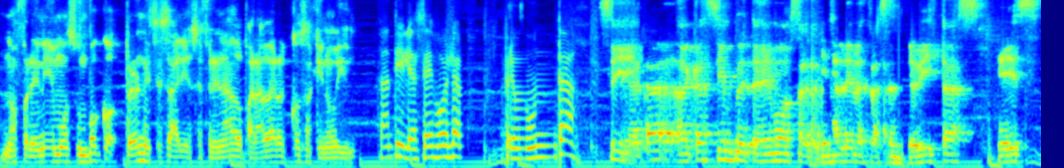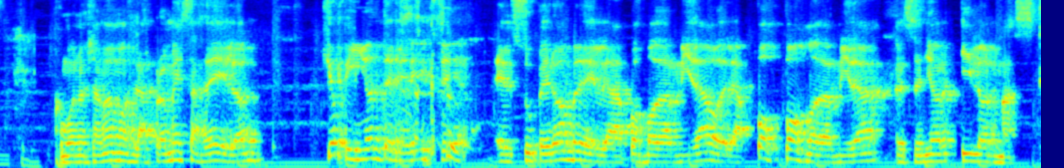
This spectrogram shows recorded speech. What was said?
nos frenemos un poco, pero es necesario ese frenado para ver cosas que no vimos. Santi, ¿le haces vos la pregunta? Sí, acá, acá siempre tenemos al final de nuestras entrevistas, es como nos llamamos las promesas de Elon. ¿Qué opinión te merece el superhombre de la posmodernidad o de la post-posmodernidad, el señor Elon Musk?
